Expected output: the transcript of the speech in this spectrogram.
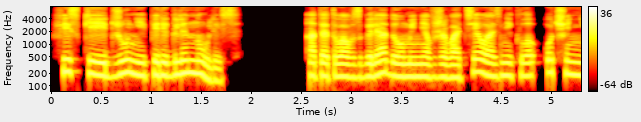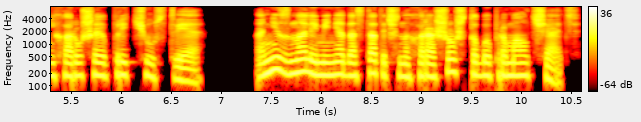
Фиски и Джуни переглянулись. От этого взгляда у меня в животе возникло очень нехорошее предчувствие. Они знали меня достаточно хорошо, чтобы промолчать.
